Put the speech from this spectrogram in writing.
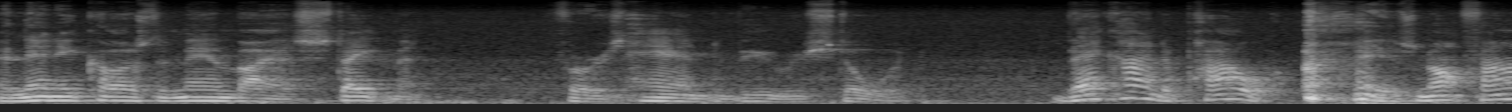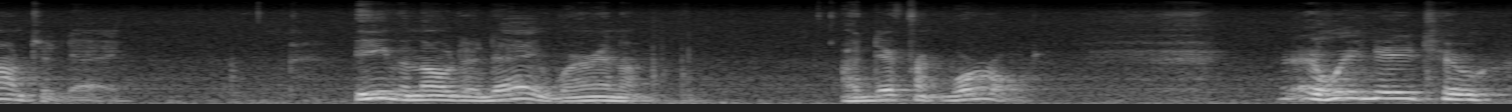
and then he caused the man by a statement for his hand to be restored. That kind of power is not found today. Even though today we're in a, a different world. And we need to.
